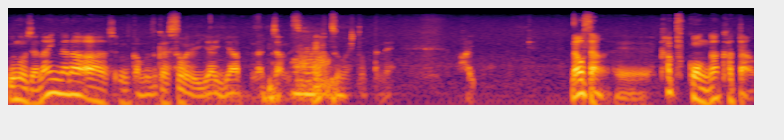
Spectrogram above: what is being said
UNO じゃないんなら、あなんか難しそうで、いやいやってなっちゃうんですよね、普通の人ってね。はい。なおさん、えー、カプコンがカタン、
